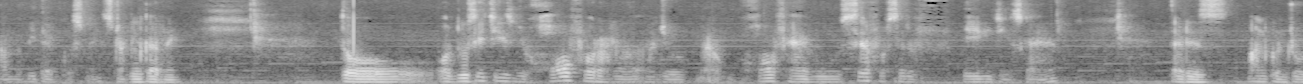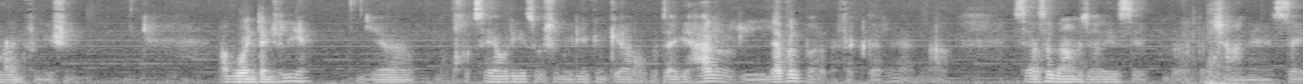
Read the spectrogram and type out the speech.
ہم ابھی تک اس میں اسٹرگل کر رہے ہیں۔ تو، اور دوسری چیز جو خوف اور جو خوف ہے، وہ صرف اور صرف ایک ہی چیز کا ہے۔ دیٹ از انکنٹرول انفارمیشن اب وہ انٹینشنلی ہے، یا خود سے ہو رہی ہے سوشل میڈیا کیونکہ آپ کو پتہ ہے کہ ہر لیول پر افیکٹ کر رہے ہیں سیاست دان بیچارے اس سے پریشان ہیں، اس سے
